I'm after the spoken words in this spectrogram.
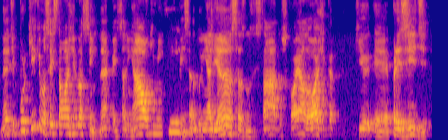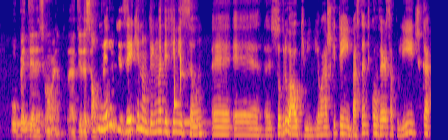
né, de por que, que vocês estão agindo assim, né? Pensando em Alckmin, Sim. pensando em alianças nos estados, qual é a lógica que é, preside o PT nesse momento, né? a direção Primeiro dizer que não tem uma definição é, é, sobre o Alckmin. Eu acho que tem bastante conversa política,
